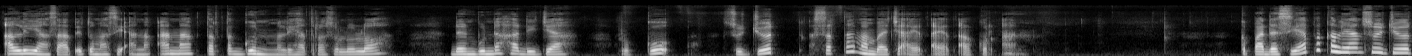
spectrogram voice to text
Ali yang saat itu masih anak-anak tertegun melihat Rasulullah dan Bunda Hadijah ruku, sujud, serta membaca ayat-ayat Al-Quran. Kepada siapa kalian sujud?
